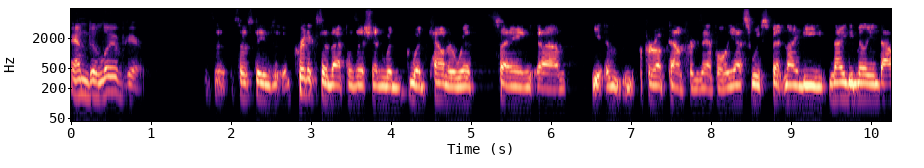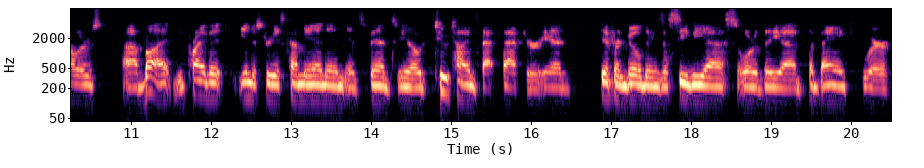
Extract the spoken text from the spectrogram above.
and to live here. So, so Steve, critics of that position would would counter with saying, um, for Uptown, for example, yes, we've spent 90, 90 million dollars, uh, but the private industry has come in and, and spent you know two times that factor in different buildings, a CVS or the uh, the bank, where uh,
